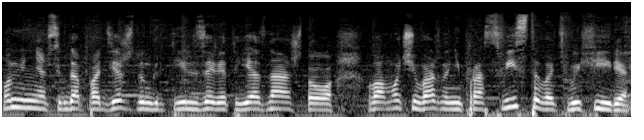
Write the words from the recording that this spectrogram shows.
Он меня всегда поддерживает. Он говорит, Елизавета, я знаю, что вам очень важно не просвистывать в эфире,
